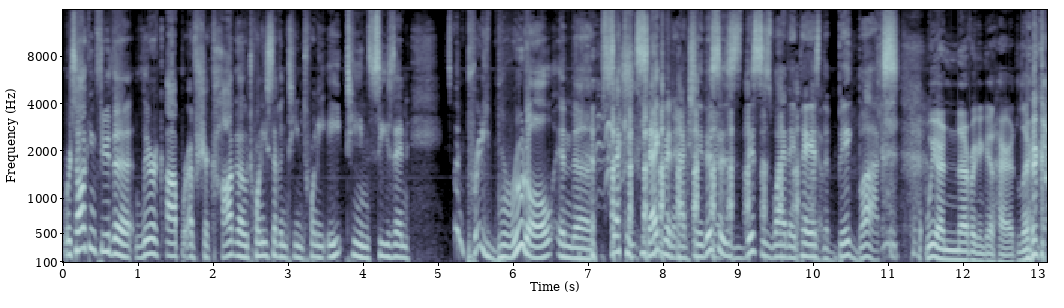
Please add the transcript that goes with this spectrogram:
We're talking through the Lyric Opera of Chicago 2017 2018 season. It's been pretty brutal in the second segment, actually. This is this is why they pay us the big bucks. We are never going to get hired. Lyric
